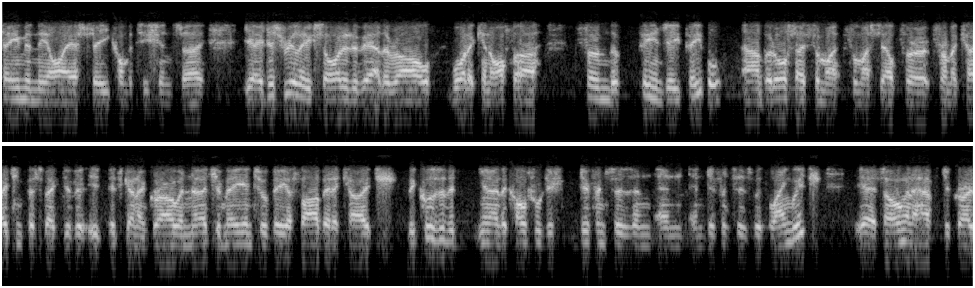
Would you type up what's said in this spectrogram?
team in the ISC competition. So, yeah, just really excited about the role, what it can offer, from the PNG people, uh, but also for my for myself. For from a coaching perspective, it, it's going to grow and nurture me into be a far better coach because of the you know the cultural dif- differences and, and, and differences with language. Yeah, so I'm going to have to grow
